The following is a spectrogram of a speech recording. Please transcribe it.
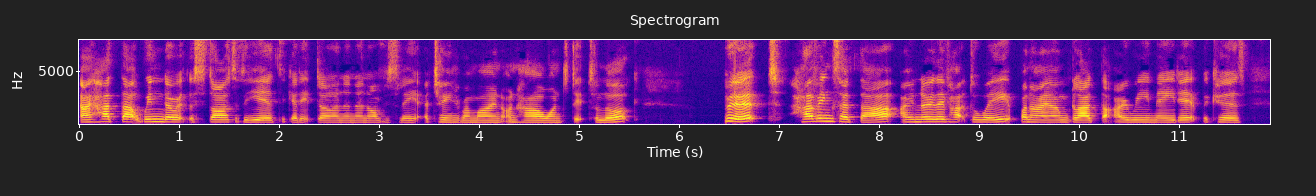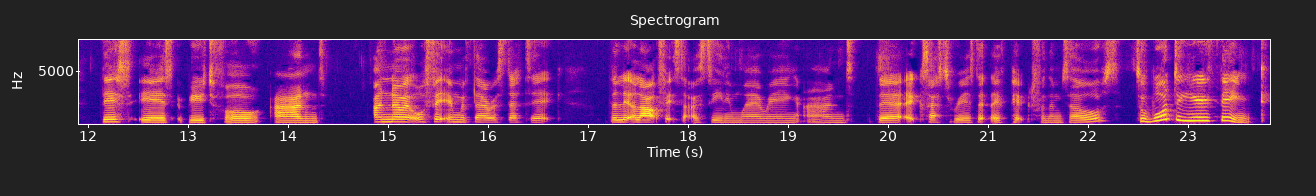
I had that window at the start of the year to get it done, and then obviously I changed my mind on how I wanted it to look. But having said that, I know they've had to wait, but I am glad that I remade it because this is beautiful and I know it will fit in with their aesthetic. The little outfits that I've seen him wearing and the accessories that they've picked for themselves. So, what do you think?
